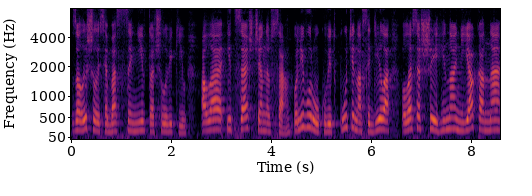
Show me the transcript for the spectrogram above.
залишилися без синів та чоловіків. Але і це ще не все. По ліву руку від Путіна сиділа Олеся Шигіна, ніяка не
